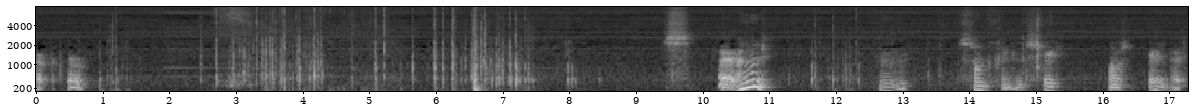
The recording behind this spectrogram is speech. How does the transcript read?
ago. And hmm, something inside was in it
